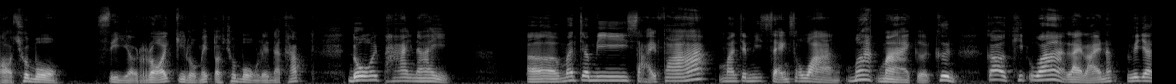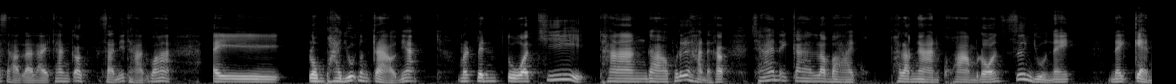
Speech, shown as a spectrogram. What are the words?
ต่อชั่วโมง 400 กิโลเมตรต่อชั่วโมงเลยนะครับ โดยภายในเอ่อมันจะมีสายฟ้า มันจะมีแสงสว่างมากมายเกิดขึ้น ก็คิดว่าหลาย ๆ นักวิทยาศาสตร์หลาย ๆ ท่านก็สันนิษฐานว่าไอ้ลมพายุดังกล่าวเนี่ย มันเป็นตัวที่ทางดาวพฤหัสนะครับ ใช้ในการระบายพลังงานความร้อนซึ่งอยู่ในในแก่น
